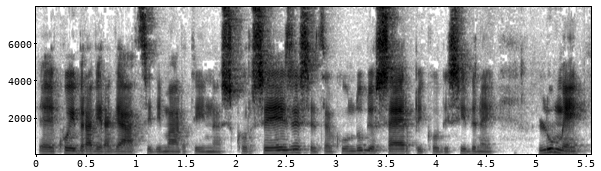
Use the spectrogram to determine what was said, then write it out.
eh, quei bravi ragazzi di Martin Scorsese, senza alcun dubbio Serpico di Sidney Lumet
